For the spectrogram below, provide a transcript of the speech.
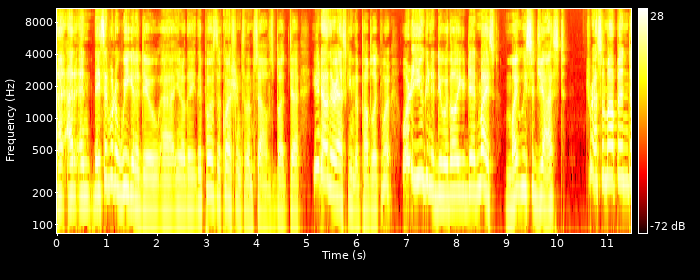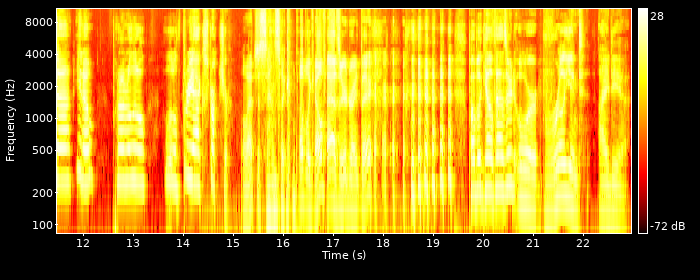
I, I, and they said, "What are we gonna do?" Uh, you know, they, they posed the question to themselves, but uh, you know they're asking the public, "What what are you gonna do with all your dead mice?" Might we suggest dress them up and uh, you know put on a little a little three act structure? Well, that just sounds like a public health hazard right there. Public health hazard or brilliant idea?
